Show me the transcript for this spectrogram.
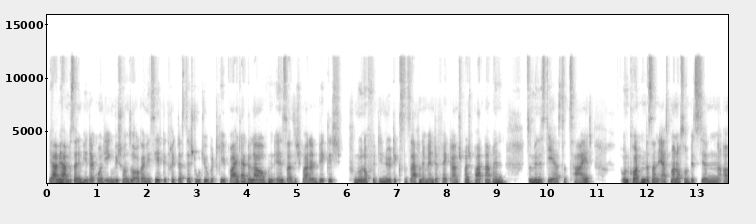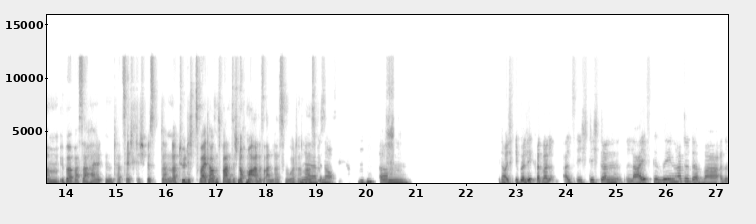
ja, wir haben das dann im Hintergrund irgendwie schon so organisiert gekriegt, dass der Studiobetrieb weitergelaufen ist. Also ich war dann wirklich nur noch für die nötigsten Sachen im Endeffekt Ansprechpartnerin, zumindest die erste Zeit. Und konnten das dann erstmal noch so ein bisschen ähm, über Wasser halten, tatsächlich, bis dann natürlich 2020 nochmal alles anders wurde. Ne? Ja, also genau. Mhm. Ähm, Genau, ich überlege gerade, weil als ich dich dann live gesehen hatte, da war, also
